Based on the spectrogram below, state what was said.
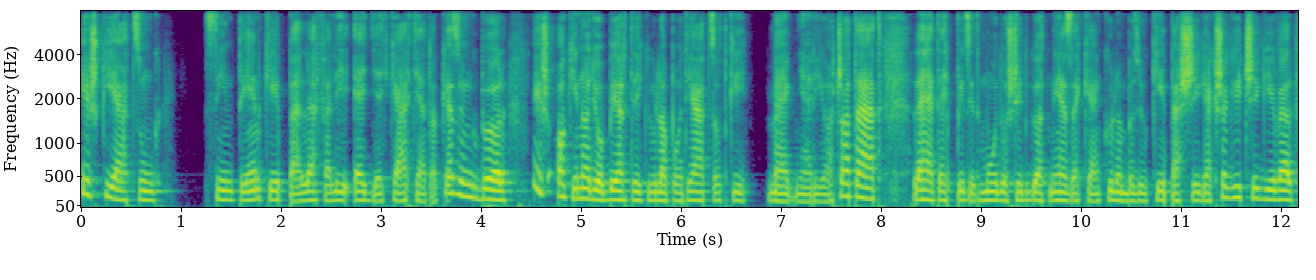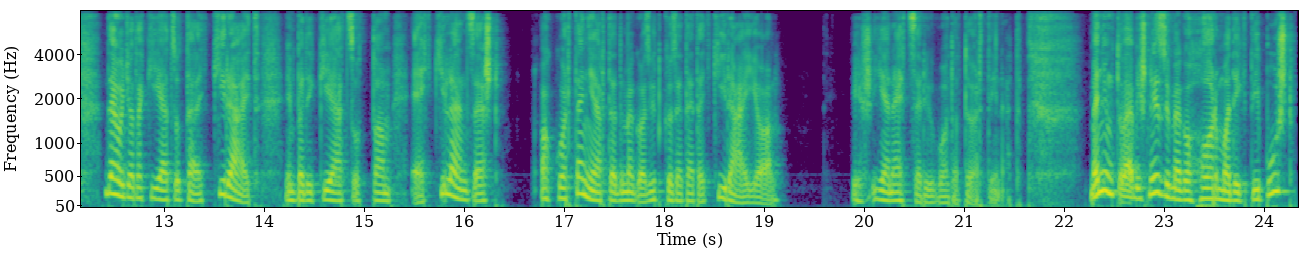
és kiátszunk szintén képpel lefelé egy-egy kártyát a kezünkből, és aki nagyobb értékű lapot játszott ki, megnyeri a csatát, lehet egy picit módosítgatni ezeken különböző képességek segítségével, de hogyha te kijátszottál egy királyt, én pedig kijátszottam egy kilencest, akkor te nyerted meg az ütközetet egy királlyal. És ilyen egyszerű volt a történet. Menjünk tovább, és nézzük meg a harmadik típust,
